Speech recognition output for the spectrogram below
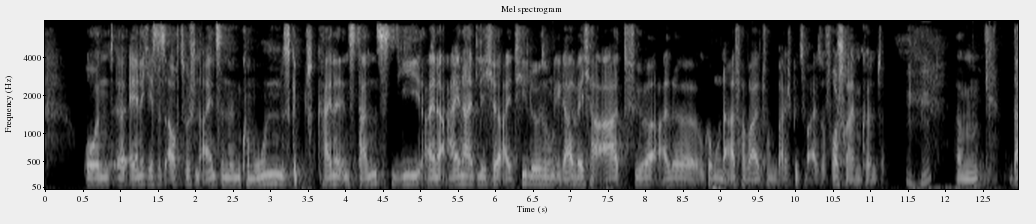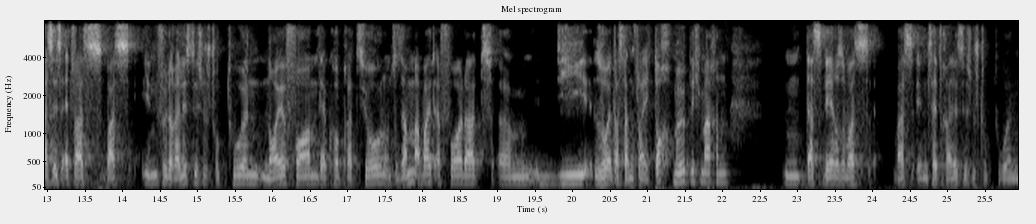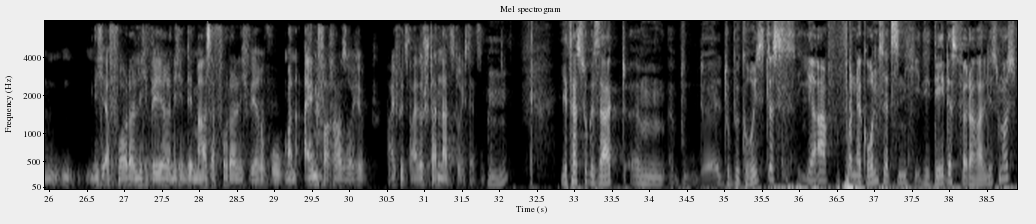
Und äh, ähnlich ist es auch zwischen einzelnen Kommunen. Es gibt keine Instanz, die eine einheitliche IT-Lösung, egal welcher Art, für alle Kommunalverwaltungen beispielsweise vorschreiben könnte. Mhm. Ähm, das ist etwas, was in föderalistischen Strukturen neue Formen der Kooperation und Zusammenarbeit erfordert, ähm, die so etwas dann vielleicht doch möglich machen. Das wäre sowas, was in zentralistischen Strukturen nicht erforderlich wäre, nicht in dem Maß erforderlich wäre, wo man einfacher solche beispielsweise Standards durchsetzen könnte. Mhm. Jetzt hast du gesagt, ähm, du begrüßt es ja von der grundsätzlichen Idee des Föderalismus.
